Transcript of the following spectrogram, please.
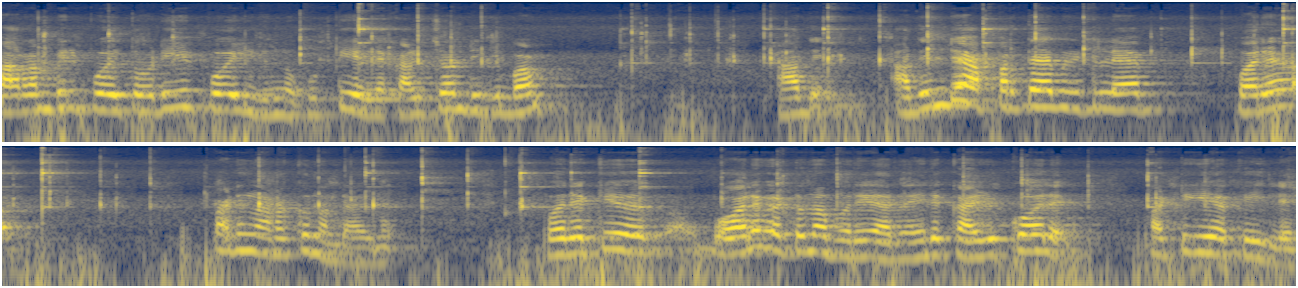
പറമ്പിൽ പോയി തൊടിയിൽ പോയി ഇരുന്നു കുട്ടിയല്ലേ കളിച്ചുകൊണ്ടിരിക്കുമ്പം അത് അതിന്റെ അപ്പുറത്തെ വീട്ടിലെ പുര പണി നടക്കുന്നുണ്ടായിരുന്നു. പുരയ്ക്ക് ഓല കെട്ടുന്ന പുരയായിരുന്നു. അതിന്റെ കഴുക്കോല പട്ടികയൊക്കെ ഇല്ലേ?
